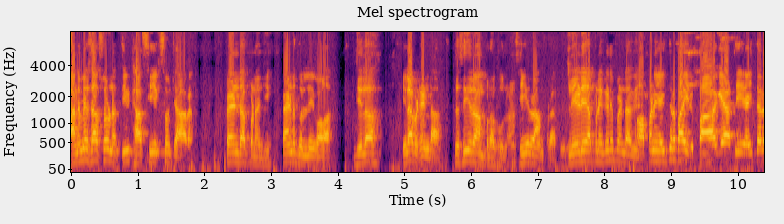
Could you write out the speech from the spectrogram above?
98729 88104 ਪਿੰਡ ਆਪਣਾ ਜੀ। ਪਿੰਡ ਦੁੱਲੇ ਵਾਲਾ ਜ਼ਿਲ੍ਹਾ ਜ਼ਿਲ੍ਹਾ ਬਠਿੰਡਾ। ਤਹਿਸੀਲ ਰਾਮਪੁਰਾ ਫੂਲ ਹਨਾ? ਤਹਿਸੀਲ ਰਾਮਪੁਰਾ ਪਿੰਡ। ਨੇੜੇ ਆਪਣੇ ਕਿਹੜੇ ਪਿੰਡ ਆ ਗਏ? ਆਪਣੇ ਇੱਧਰ ਭਾਈ ਰਪਾ ਆ ਗਿਆ ਤੇ ਇੱਧਰ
